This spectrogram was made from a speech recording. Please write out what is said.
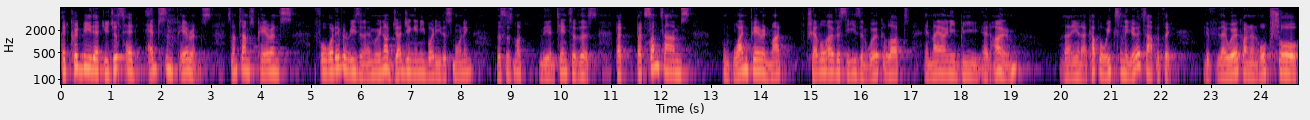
it could be that you just had absent parents. Sometimes parents, for whatever reason, and we're not judging anybody this morning, this is not the intent of this, but, but sometimes one parent might travel overseas and work a lot and may only be at home, uh, you know, a couple of weeks in a year type of thing. If they work on an offshore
